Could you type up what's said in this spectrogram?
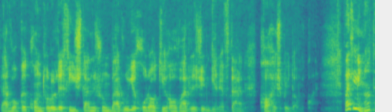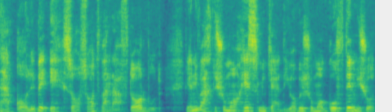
در واقع کنترل خیشتنشون بر روی خوراکی ها و رژیم گرفتن کاهش پیدا می‌کنه. ولی اینا در قالب احساسات و رفتار بود. یعنی وقتی شما حس می‌کردی یا به شما گفته می‌شد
